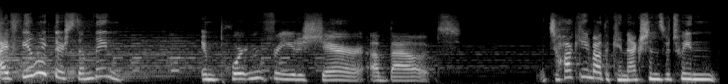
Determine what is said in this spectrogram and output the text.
i feel like there's something important for you to share about talking about the connections between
